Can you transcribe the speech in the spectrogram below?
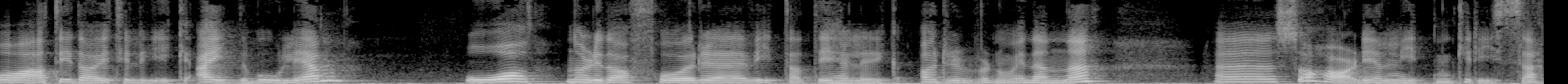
og at de da i tillegg ikke eide boligen. Og når de da får eh, vite at de heller ikke arver noe i denne, eh, så har de en liten krise.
